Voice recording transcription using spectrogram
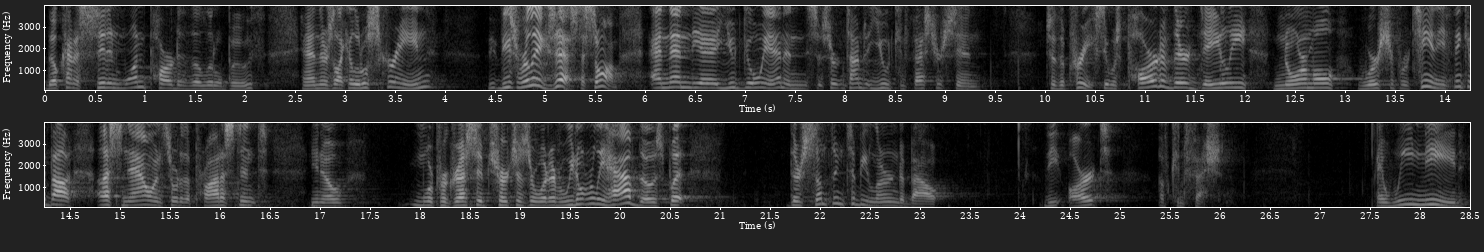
they'll kind of sit in one part of the little booth, and there's like a little screen. These really exist. I saw them. And then the, you'd go in, and certain times you would confess your sin to the priest. It was part of their daily, normal worship routine. And you think about us now in sort of the Protestant, you know, more progressive churches or whatever. We don't really have those, but there's something to be learned about the art of confession. And we need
